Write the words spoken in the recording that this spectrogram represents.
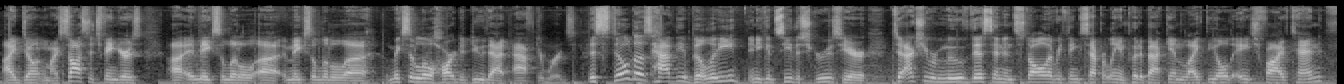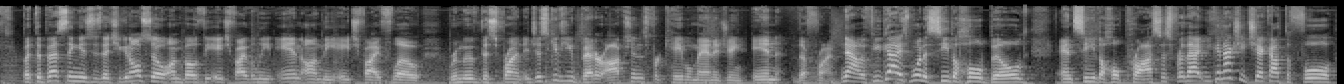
I don't my sausage fingers. Uh, it makes a little, uh, it makes a little, uh, makes it a little hard to do that afterwards. This still does have the ability, and you can see the screws here, to actually remove this and install everything separately and put it back in like the old H510. But the best thing is, is that you can also on both the H5 Elite and on the H5 Flow remove this front. It just gives you better options for cable managing in the front. Now, if you guys want to see the whole build and see the whole process for that, you can actually check out the full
